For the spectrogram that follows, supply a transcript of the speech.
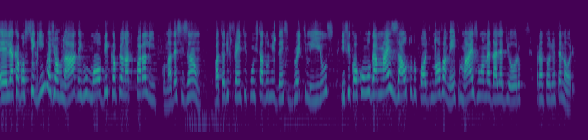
Ele acabou seguindo a jornada e rumou ao bicampeonato paralímpico. Na decisão, bateu de frente com o estadunidense Brett Lewis e ficou com o lugar mais alto do pódio novamente, mais uma medalha de ouro para Antônio Tenório.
